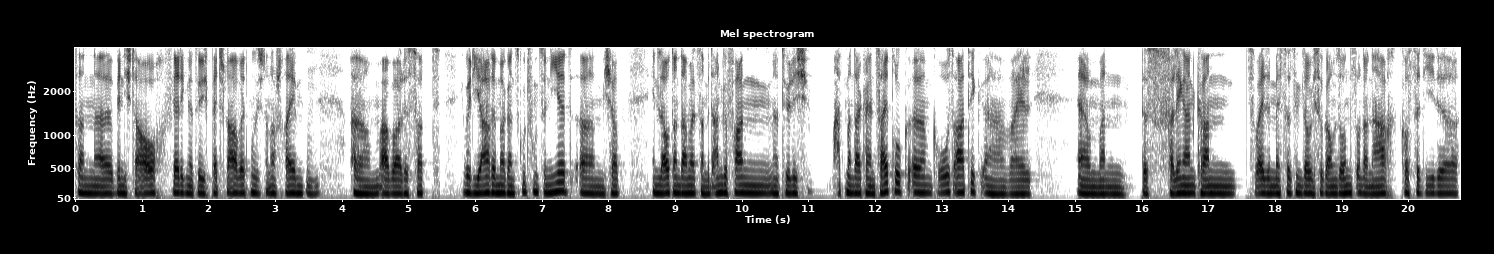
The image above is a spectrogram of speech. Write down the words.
Dann äh, bin ich da auch fertig. Natürlich Bachelorarbeit muss ich dann noch schreiben. Mhm. Ähm, aber das hat über die Jahre immer ganz gut funktioniert. Ähm, ich habe in Lautern damals damit angefangen. Natürlich hat man da keinen Zeitdruck äh, großartig, äh, weil äh, man das verlängern kann. Zwei Semester sind, glaube ich, sogar umsonst und danach kostet jede,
